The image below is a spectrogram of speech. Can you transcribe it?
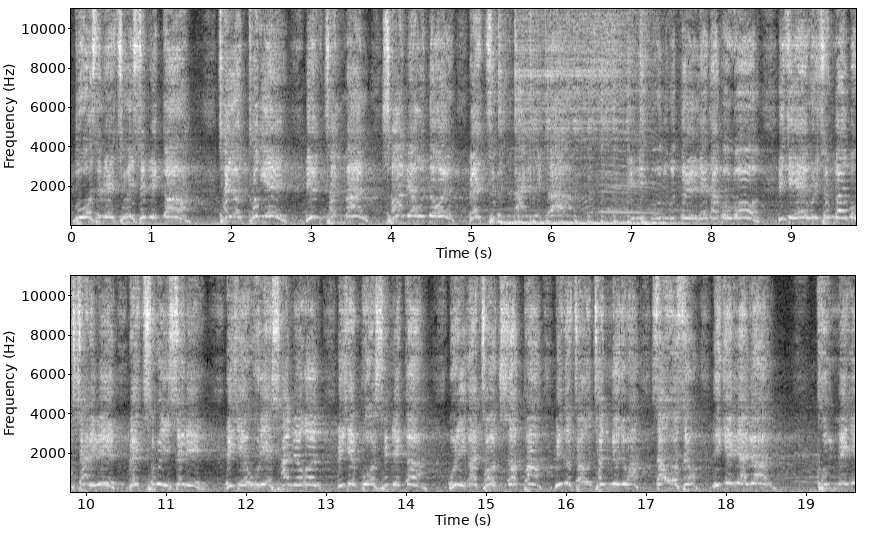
무엇을 외치고 있습니까? 자유통일 1천만 서명운동을 외치고 있는 거 아닙니까? 이 모든 것들을 내다보고 이제 우리 정광훈 목사님이 외치고 있으니 이제 우리의 사명은 이제 무엇입니까? 우리가 저 주사파 민주당 전교조와 싸워서 이기려면 국민이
